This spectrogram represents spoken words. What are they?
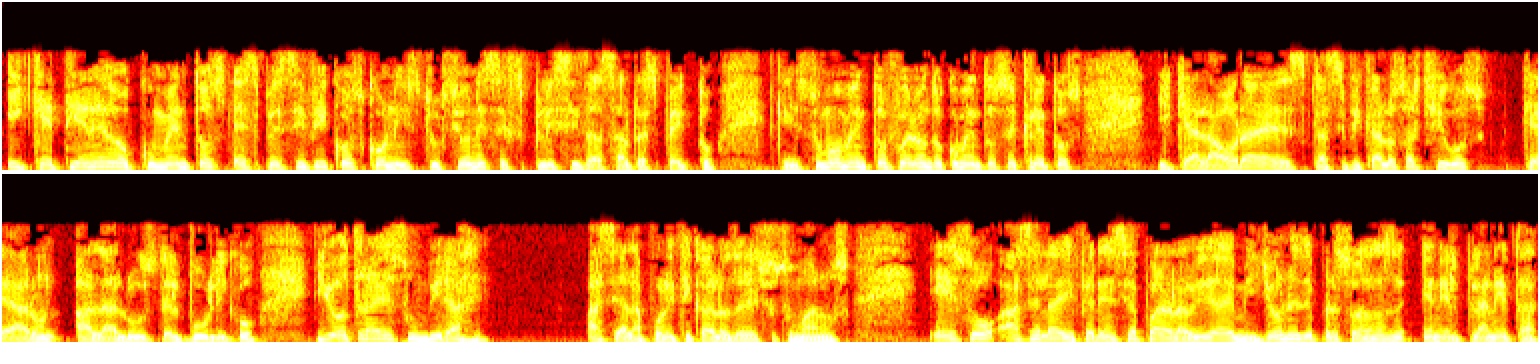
y que tiene documentos específicos con instrucciones explícitas al respecto, que en su momento fueron documentos secretos y que a la hora de desclasificar los archivos quedaron a la luz del público, y otra es un viraje hacia la política de los derechos humanos. Eso hace la diferencia para la vida de millones de personas en el planeta,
